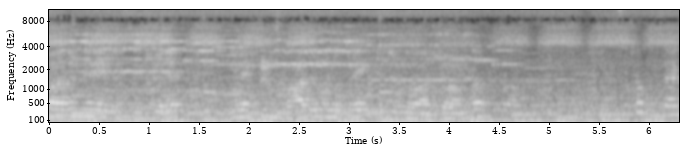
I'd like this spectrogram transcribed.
Badem nereye gidiyorsunuz? Şöyle yine badem unu frek dönemi var şu anda. Çok güzel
